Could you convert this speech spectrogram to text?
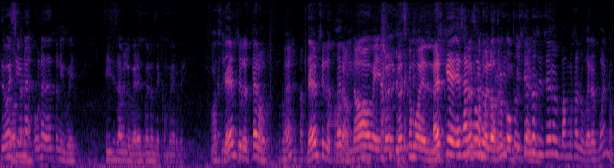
te voy a decir una, una de Anthony, güey. Sí se sabe lugares buenos de comer, güey. Oh, sí. De él sí lo espero. ¿Eh? De él sí lo espero. No, güey, no, no es como el... Es que es no algo es como el otro gorditos. compita, Siendo güey. sinceros, vamos a lugares buenos.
